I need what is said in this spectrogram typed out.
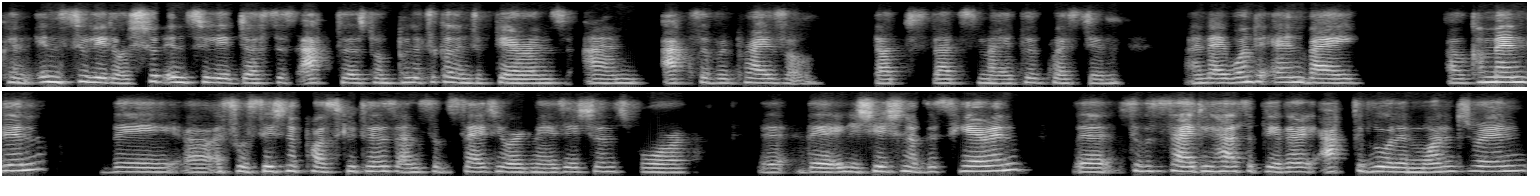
can insulate or should insulate justice actors from political interference and acts of reprisal? That's, that's my third question. And I want to end by uh, commending the uh, Association of Prosecutors and Civil Society organizations for the, the initiation of this hearing. The civil society has to play a very active role in monitoring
